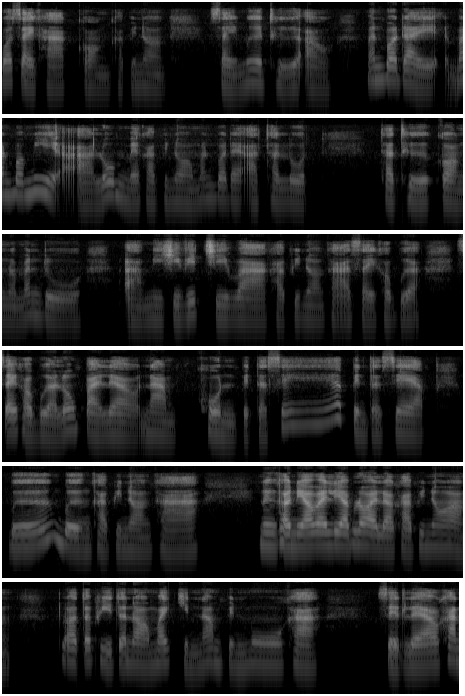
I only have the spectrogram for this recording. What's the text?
บ่ใส่ขากล่องค่ะพี่น้อง ใส่มือถือเอา มันบ่ได้มันบ่มีอารมณ์แหมค่ะพี่น้องมันบ่ได้อรรถรสถ้าถือกล่องน่ะมันดูอ่ามีชีวิตชีวาค่ะพี่น้องค่ะใส่ข้าวเบื่อใส่ข้าวเบื่อลงไปแล้วน้ำข้นเป็นตาแซ่บเป็นตาแซ่บเบิงเบิงค่ะพี่น้องค่ะหนึ่งข้าวเหนียวไว้เรียบร้อยแล้วค่ะพี่น้องรอตะพีตะนองไม่กินน้ำเป็นมูค่ะ เสร็จแล้วขั้น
